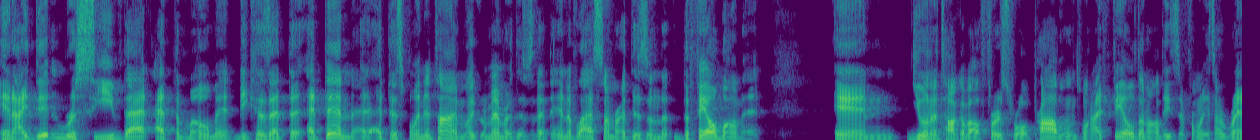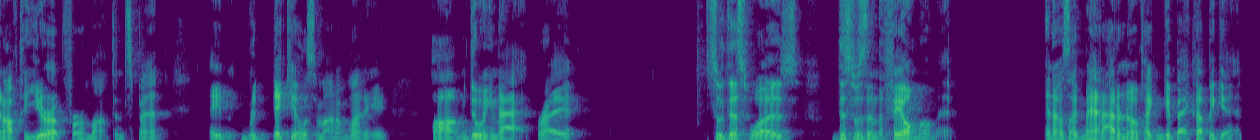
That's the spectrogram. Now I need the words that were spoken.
And I didn't receive that at the moment because at the at then at this point in time, like remember, this is at the end of last summer. This is the, the fail moment. And you want to talk about first world problems. When I failed in all these different ways, I ran off to Europe for a month and spent a ridiculous amount of money um, doing that, right? So this was this was in the fail moment. And I was like, man, I don't know if I can get back up again.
